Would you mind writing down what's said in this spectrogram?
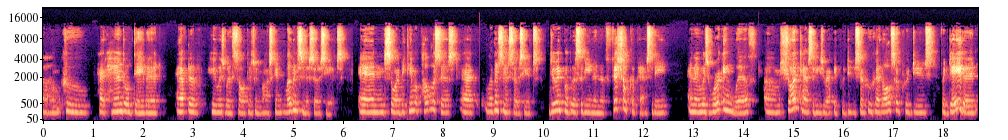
um, who had handled David after he was with Solters and Roskin Levinson Associates. And so I became a publicist at Levinson Associates, doing publicity in an official capacity and I was working with um, Shaun Cassidy's record producer, who had also produced for David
